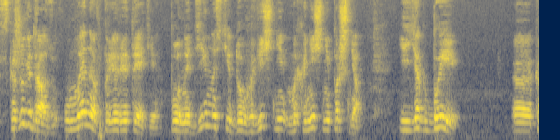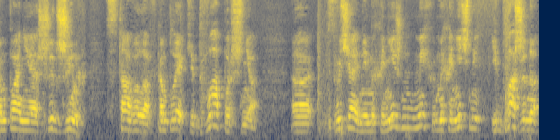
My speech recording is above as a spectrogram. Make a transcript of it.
Скажу відразу, у мене в пріоритеті по надійності довговічні механічні поршня. І якби е, компанія Шиджинг ставила в комплекті два поршня, е, звичайний механічний, механічний і бажано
